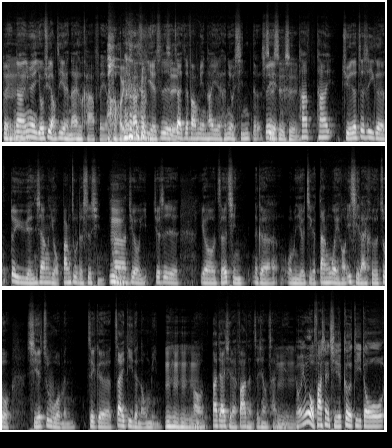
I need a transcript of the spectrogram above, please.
对。嗯那因为尤区长自己也很爱喝咖啡啊，哦他自己也是是在这方面他也很有心得，所以是是是，他他觉得这是一个对于原乡有帮助的事情，嗯他就就是有责请那个我们有几个单位哈一起来合作，协助我们这个在地的农民。嗯哼哼哼，哦，大家一起来发展这项产业。嗯嗯，因为我发现其实各地都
